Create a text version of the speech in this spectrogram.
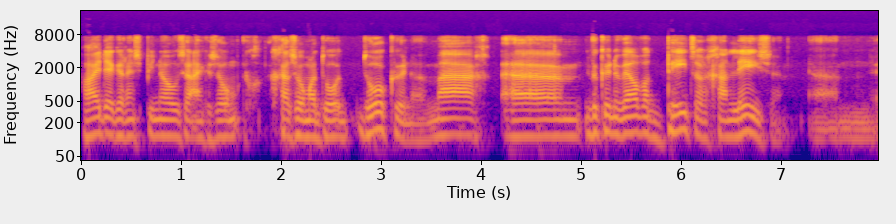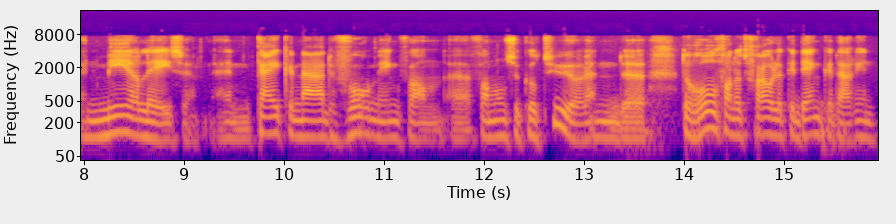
Heidegger en Spinoza en zo, ga zomaar door, door kunnen, maar uh, we kunnen wel wat beter gaan lezen. Ehm, en meer lezen en kijken naar de vorming van, uh, van onze cultuur en de, de rol van het vrouwelijke denken daarin.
